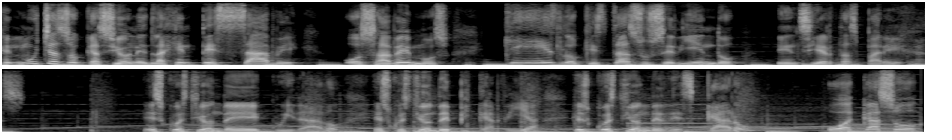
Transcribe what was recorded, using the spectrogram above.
en muchas ocasiones la gente sabe o sabemos qué es lo que está sucediendo en ciertas parejas. ¿Es cuestión de cuidado? ¿Es cuestión de picardía? ¿Es cuestión de descaro? ¿O acaso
